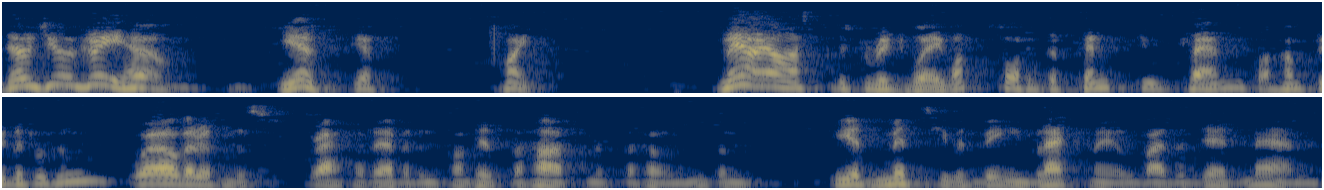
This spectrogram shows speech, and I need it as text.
Don't you agree, Holmes? Yes, yes, quite. May I ask, Mr. Ridgway, what sort of defense you plan for Humphrey Littleton? Well, there isn't a scrap of evidence on his behalf, Mr. Holmes, and he admits he was being blackmailed by the dead man.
